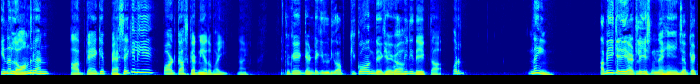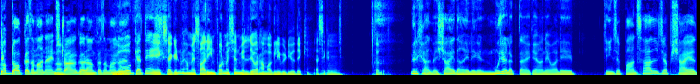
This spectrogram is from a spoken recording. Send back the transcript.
ان اے لانگ رن آپ کہیں کہ پیسے کے لیے پوڈ کاسٹ کرنی ہے تو بھائی نہیں کیونکہ ایک گھنٹے کی ویڈیو آپ کی کون دیکھے گا؟ کوئی بھی نہیں دیکھتا۔ اور نہیں ابھی کے لیے ایٹ لیسٹ نہیں جبکہ ٹک ٹاک کا زمانہ ہے انسٹاگرام کا زمانہ لوگ کہتے ہیں ایک سیکنڈ میں ہمیں ساری انفارمیشن مل جائے اور ہم اگلی ویڈیو دیکھیں۔ ایسے کریں۔ چلو۔ میرے خیال میں شاید آئیں لیکن مجھے لگتا ہے کہ آنے والے تین سے پانچ سال جب شاید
